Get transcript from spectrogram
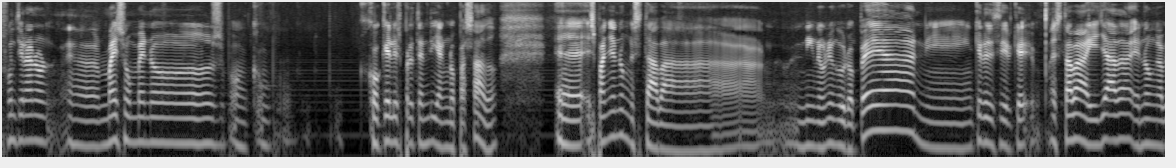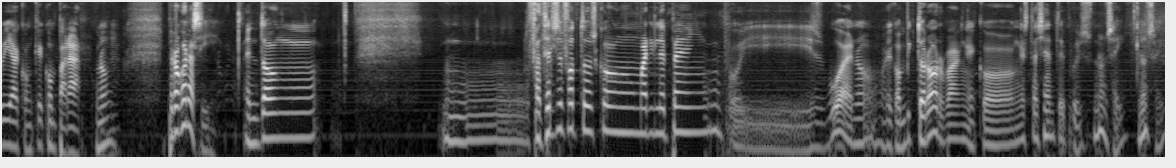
funcionaron eh, máis ou menos mm, co, co que eles pretendían no pasado, eh Eh, España non estaba nin na Unión Europea, nin quero dicir que estaba aillada e non había con que comparar, non? Pero agora sí. Entón mm, facerse fotos con Marine Le Pen, pois bueno, e con Víctor Orbán e con esta xente, pois non sei, non sei.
